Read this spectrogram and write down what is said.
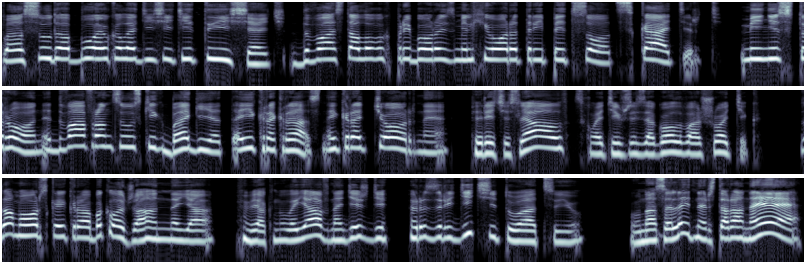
Посудобой около десяти тысяч, два столовых прибора из Мельхиора три пятьсот, скатерть, министроны, два французских багета, икра красная, икра черная. Перечислял, схватившись за голову Ашотик. Заморская икра, баклажанная. Вякнула я в надежде разрядить ситуацию. «У нас элитный ресторан, э!»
